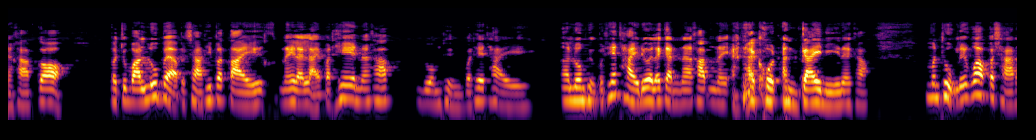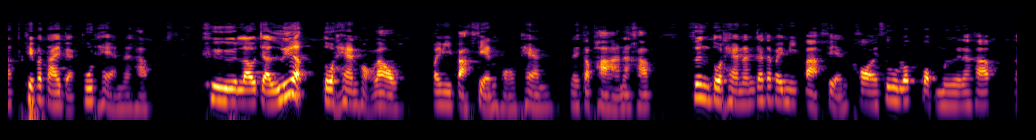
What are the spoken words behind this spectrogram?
นะครับ ก็ปัจจุบันรูปแบบประชาธิปไตยในหลาย ๆ ประเทศนะครับ รวมถึงประเทศไทยรวมถึงประเทศไทยด้วยแล้วกันนะครับ ในอนาคตอันใกล้นี้นะครับ มันถูกเรียกว่าประชาธิปไตยแบบผู้แทนนะครับ คือเราจะเลือกตัวแทนของเราไปมีปากเสียงของแทนในสภานะครับ ซึ่งตัวแทนนั้นก็จะไปมีปากเสียงคอยสู้รบปรบมือนะครับเ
